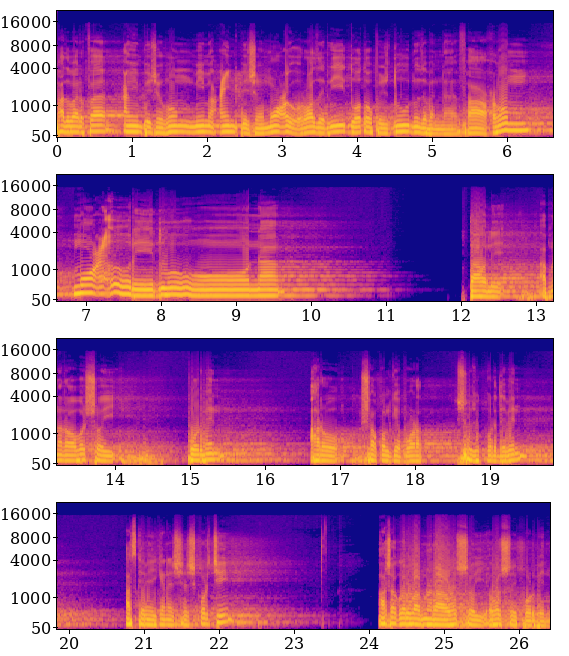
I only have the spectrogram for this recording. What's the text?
ফাদবার ফা হামিম পেশ হুম, মিম আইন পেশ মু রদ রি দো পেশ দু, নু যাবেন না, ফা হুম মুরিদুনা তাহলে আপনারা অবশ্যই পড়বেন আরও সকলকে পড়ার সুযোগ করে দেবেন। আজকে আমি এখানে শেষ করছি। আশা করব আপনারা অবশ্যই অবশ্যই পড়বেন।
